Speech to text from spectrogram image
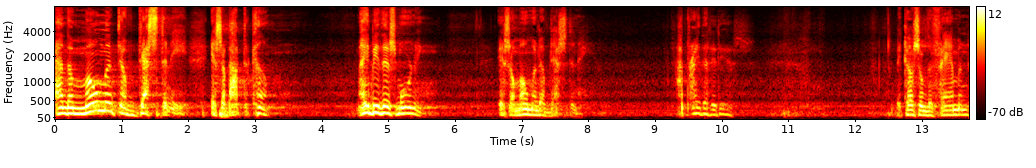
And the moment of destiny is about to come. Maybe this morning is a moment of destiny. I pray that it is. Because of the famine,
